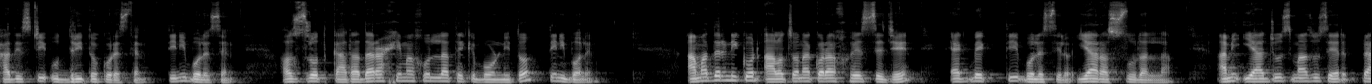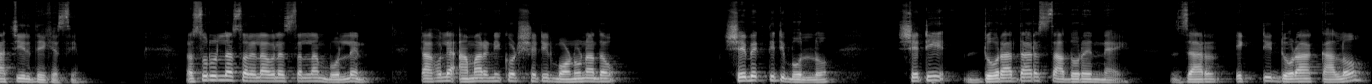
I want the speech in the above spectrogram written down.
হাদিসটি উদ্ধৃত করেছেন। তিনি বলেছেন হজরত কাদাদা রাহিমাহুল্লাহ থেকে বর্ণিত তিনি বলেন, আমাদের নিকট আলোচনা করা হয়েছে যে এক ব্যক্তি বলেছিল, ইয়া রাসুল আল্লাহ আমি ইয়াজুজ মাজুজের প্রাচীর দেখেছি। রাসুল্লাহ সাল্লাহ সাল্লাম বললেন, তাহলে আমার নিকট সেটির বর্ণনা দাও। সে ব্যক্তিটি বলল, সেটি ডোরাদার চাদরের ন্যায়। যার একটি ডোরা কালো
